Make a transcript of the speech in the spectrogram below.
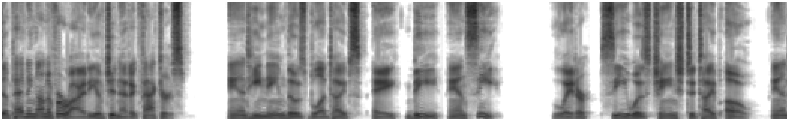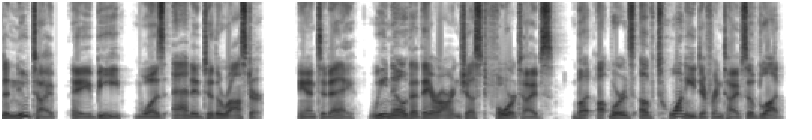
depending on a variety of genetic factors. And he named those blood types A, B, and C. Later, C was changed to type O, and a new type, AB, was added to the roster. And today, we know that there aren't just four types, but upwards of 20 different types of blood.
